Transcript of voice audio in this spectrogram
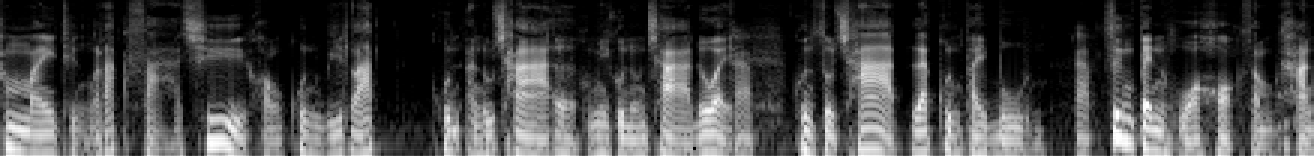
ทำไมถึงรักษาชื่อของคุณวิรัตคุณอนุชาเออมีคุณอนุชาด้วยครับคุณสุชาติและคุณไพบูลย์ครับซึ่งเป็นหัวหอกสำคัญ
